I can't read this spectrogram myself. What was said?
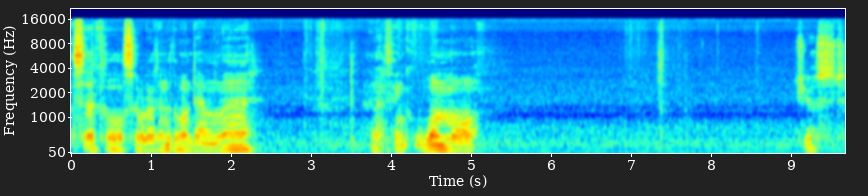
circles so we'll add another one down there and I think one more just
